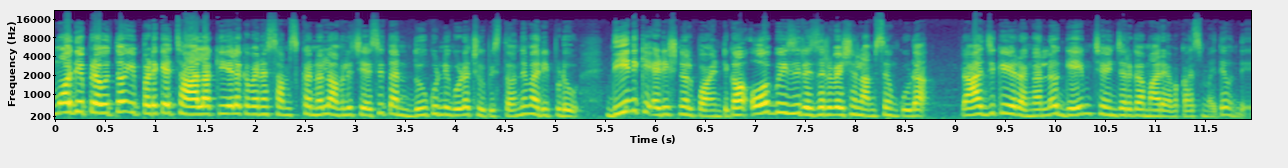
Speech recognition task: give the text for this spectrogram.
మోదీ ప్రభుత్వం ఇప్పటికే చాలా కీలకమైన సంస్కరణలు అమలు చేసి తన దూకుడిని కూడా చూపిస్తోంది. మరి ఇప్పుడు దీనికి అడిషనల్ పాయింట్గా ఓబీసీ రిజర్వేషన్ల అంశం కూడా రాజకీయ రంగంలో గేమ్ చేంజర్గా మారే అవకాశం అయితే ఉంది.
